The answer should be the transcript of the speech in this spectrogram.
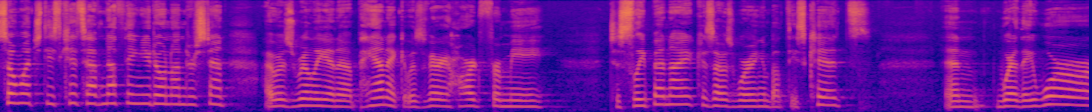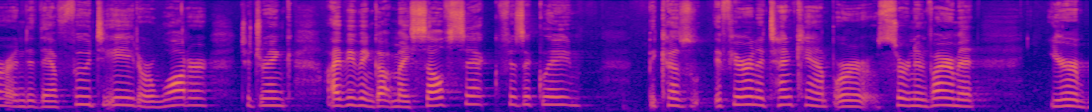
so much, these kids have nothing you don't understand. I was really in a panic. It was very hard for me to sleep at night because I was worrying about these kids and where they were and did they have food to eat or water to drink. I've even got myself sick physically because if you're in a tent camp or a certain environment, you're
